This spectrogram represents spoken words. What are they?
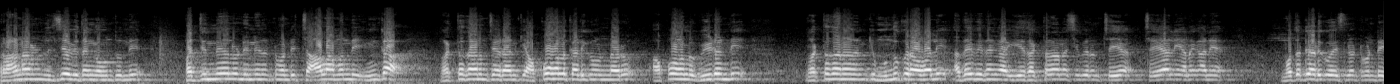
ప్రాణాలు నిలిచే విధంగా ఉంటుంది. పద్దెనిమిది ఏళ్ళు నిండినటువంటి చాలామంది ఇంకా రక్తదానం చేయడానికి అపోహలు కలిగి ఉన్నారు. అపోహలు వీడండి. రక్తదానానికి ముందుకు రావాలి. అదేవిధంగా ఈ రక్తదాన శిబిరం చేయ చేయాలి అనగానే మొదటి అడుగు వేసినటువంటి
